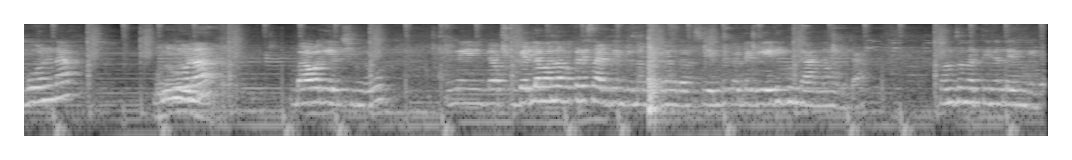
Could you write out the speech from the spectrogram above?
బోండా కూడా బాగా గెలిచిండు. నేను బెల్లం అన్నం ఒకటేసారి తింటున్నాం ఇద్దరం కలిసి. ఎందుకంటే వేడిగుండా అన్నం ఇంకా కొంత తినలేము ఇక.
